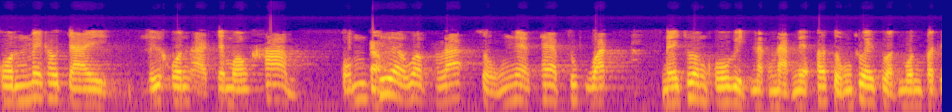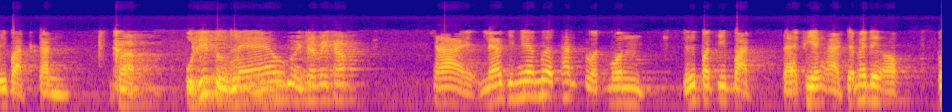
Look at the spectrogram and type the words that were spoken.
คนไม่เข้าใจ หรือคนอาจจะมองข้าม ผมครับเชื่อว่าพระสงฆ์เนี่ยแทบทุกวัดในช่วงโควิดหนักๆเนี่ยพระสงฆ์ช่วยสวดมนต์ปฏิบัติกัน ครับ อุทิศส่วนกุศแล้วด้วยใช่ไหมครับ ใช่ แล้วทีเนี้ยเมื่อท่านสวดมนต์หรือปฏิบัติ แต่เพียงอาจจะไม่ได้ออกโซ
